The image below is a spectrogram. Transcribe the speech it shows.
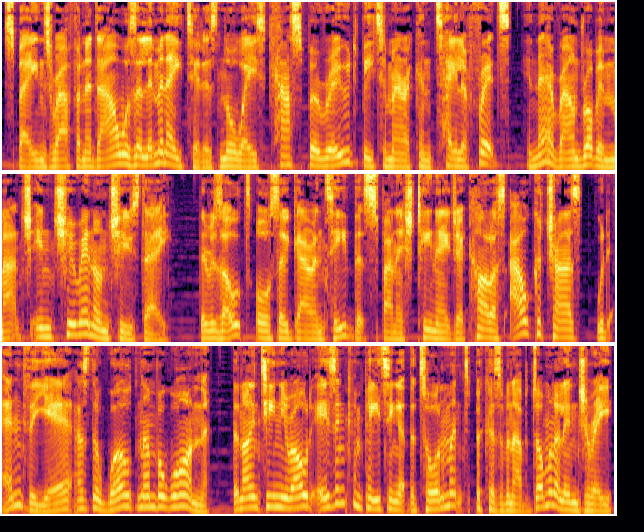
Spain's Rafa Nadal was eliminated as Norway's Casper Ruud beat American Taylor Fritz in their round robin match in Turin on Tuesday. The result also guaranteed that Spanish teenager Carlos Alcaraz would end the year as the world number one. The 19 year old isn't competing at the tournament because of an abdominal injury,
